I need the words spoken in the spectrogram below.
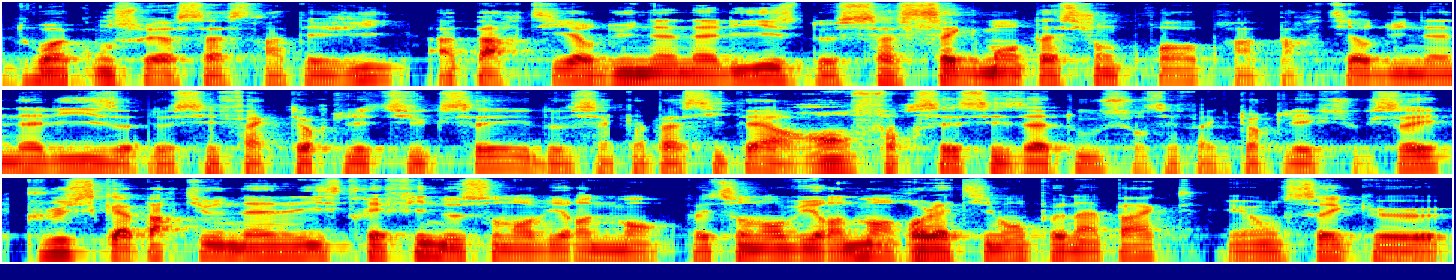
doit construire sa stratégie à partir d'une analyse de sa segmentation propre, à partir d'une analyse de ses facteurs clés de succès, de sa capacité à renforcer ses atouts sur ses facteurs clés de succès, plus qu'à partir d'une analyse très fine de son environnement. En fait, son environnement a relativement peu d'impact et on sait que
